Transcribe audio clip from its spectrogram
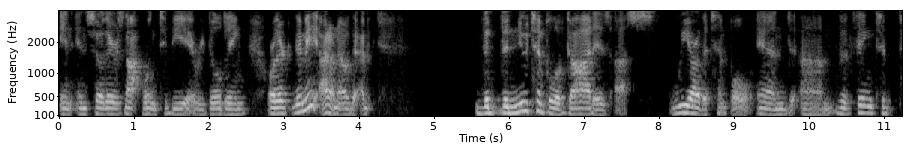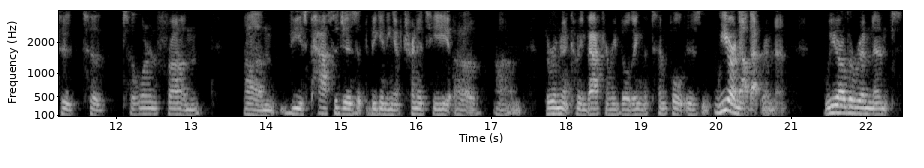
and and so there's not going to be a rebuilding, or there may I don't know. The the new temple of God is us. We are the temple, and um, the thing to to to to learn from um, these passages at the beginning of Trinity of um, the remnant coming back and rebuilding the temple is we are now that remnant. We are the remnant,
